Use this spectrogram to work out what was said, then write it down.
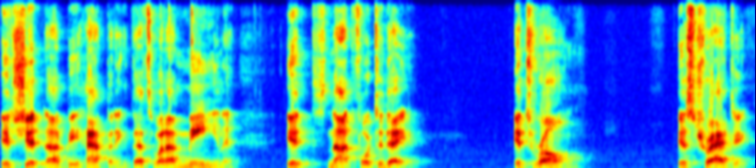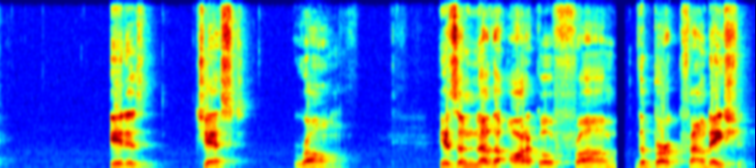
it should not be happening. That's what I mean. It's not for today. It's wrong. It's tragic. It is just wrong. Here's another article from the Burke Foundation.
